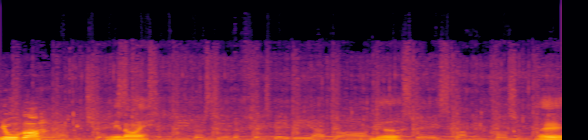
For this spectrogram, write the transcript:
อยู่ก็นี่น้อยเด้อเอ้ย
